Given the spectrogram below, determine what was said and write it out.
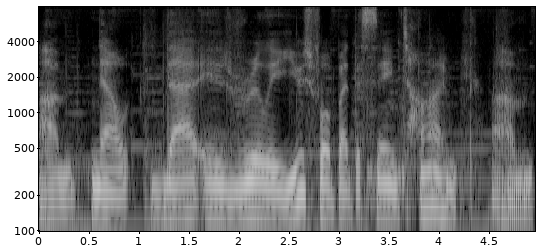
Um, now, that is really useful, but at the same time, um,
